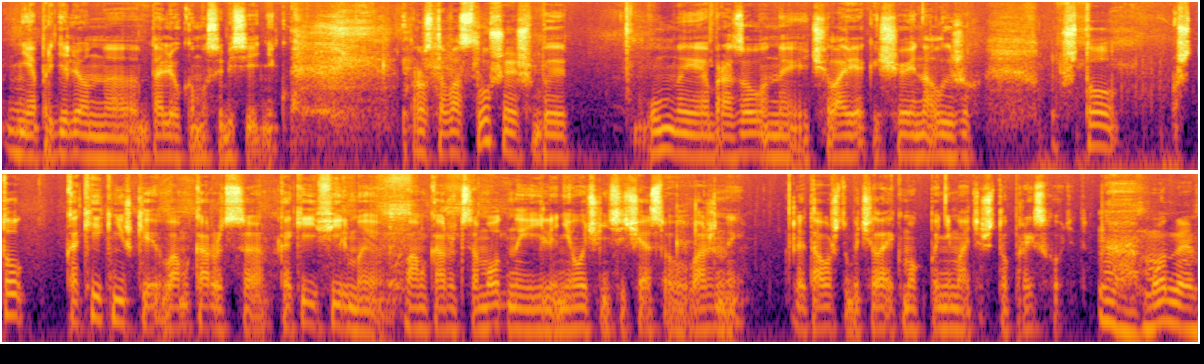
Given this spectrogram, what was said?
неопределенно далекому собеседнику. Просто вас слушаешь, бы умный, образованный человек, еще и на лыжах. Что, что, какие книжки вам кажутся, какие фильмы вам кажутся модные или не очень сейчас важны? для того, чтобы человек мог понимать, что происходит. А, модные.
